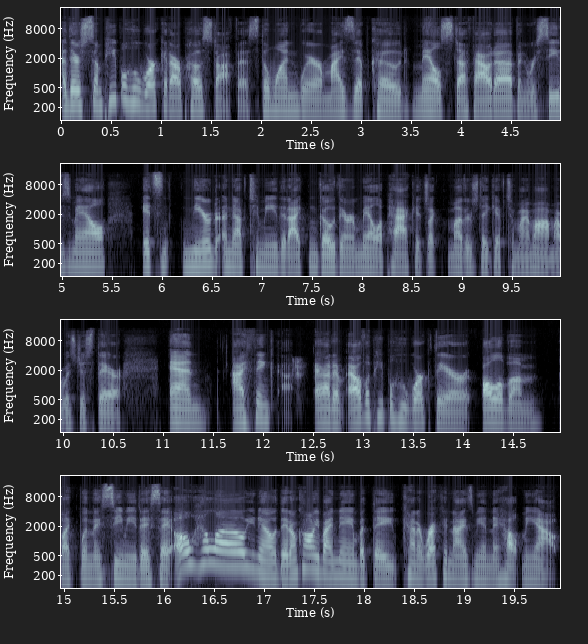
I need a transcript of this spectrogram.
there's some people who work at our post office, the one where my zip code mails stuff out of and receives mail. It's near enough to me that I can go there and mail a package, like Mother's Day gift to my mom. I was just there. And I think out of all the people who work there, all of them, like when they see me, they say, Oh, hello. You know, they don't call me by name, but they kind of recognize me and they help me out.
